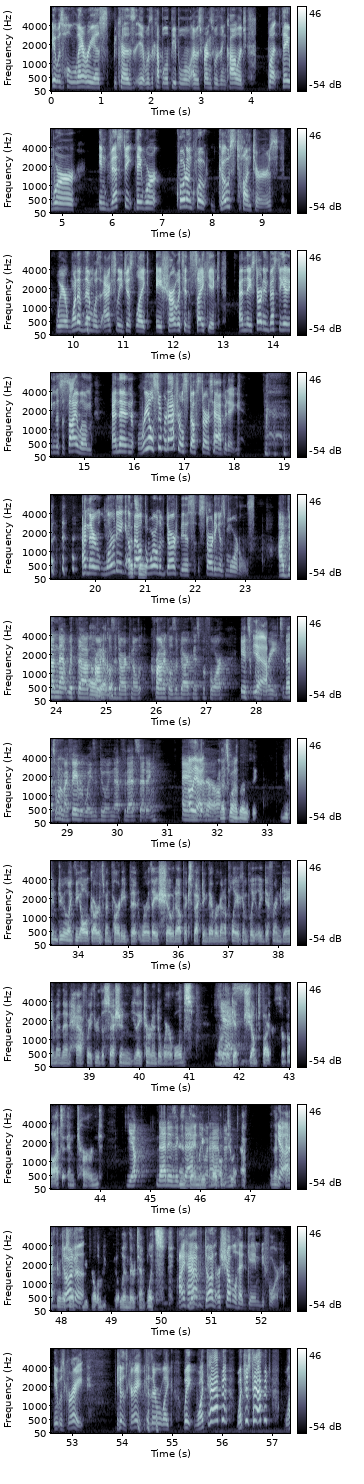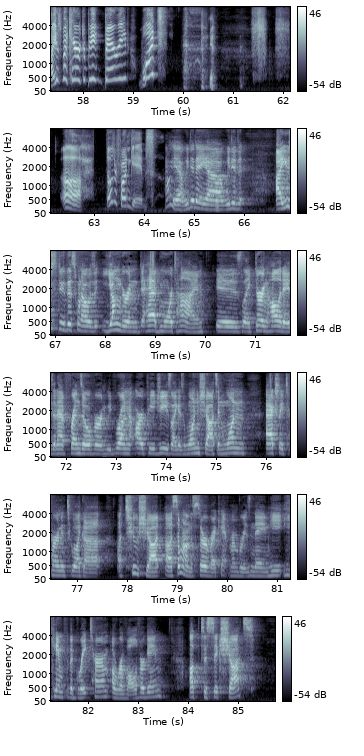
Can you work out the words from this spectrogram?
It was hilarious because it was a couple of people I was friends with in college, but they were investing. They were quote unquote ghost hunters, where one of them was actually just like a charlatan psychic, and they start investigating this asylum, and then real supernatural stuff starts happening. and they're learning That's about a- the world of darkness starting as mortals. I've done that with uh, Oh, yeah. Chronicles of Darkness. Chronicles of Darkness before. It's Yeah. great. That's one of my favorite ways of doing that for that setting. And, Oh, yeah, uh, no. That's one of those. You can do like the all guardsman party bit where they showed up expecting they were going to play a completely different game, and then halfway through the session they turn into werewolves, or yes. they get jumped by the Sabbat and turned. Yep, that is and then exactly you what tell happened. them to af- and then Yeah, I've the done session a- you tell them to fill in their templates. I have done a shovelhead game before. It was great. It was great because they were like, "Wait, what happened? What just happened? Why is my character being buried? What?" Yeah. Uh, those are fun games. Oh yeah, we did a uh, we did. I used to do this when I was younger and had more time. Is like during holidays, I'd have friends over and we'd run RPGs like as one shots, and one actually turned into like a a two shot. Uh, someone on the server, I can't remember his name. He he came up with a great term, a revolver game, up to six shots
